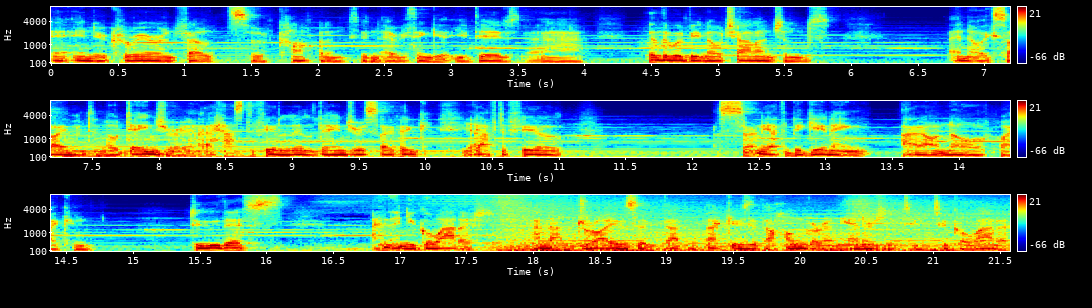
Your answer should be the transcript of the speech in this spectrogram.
in your career and felt sort of confident in everything that you did, uh, then there would be no challenge and uh, no excitement and no danger. It has to feel a little dangerous, I think. Yeah. You have to feel, certainly at the beginning, I don't know if I can do this. And then you go at it, and that drives it, that, that gives you the hunger and the energy to, to go at it.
